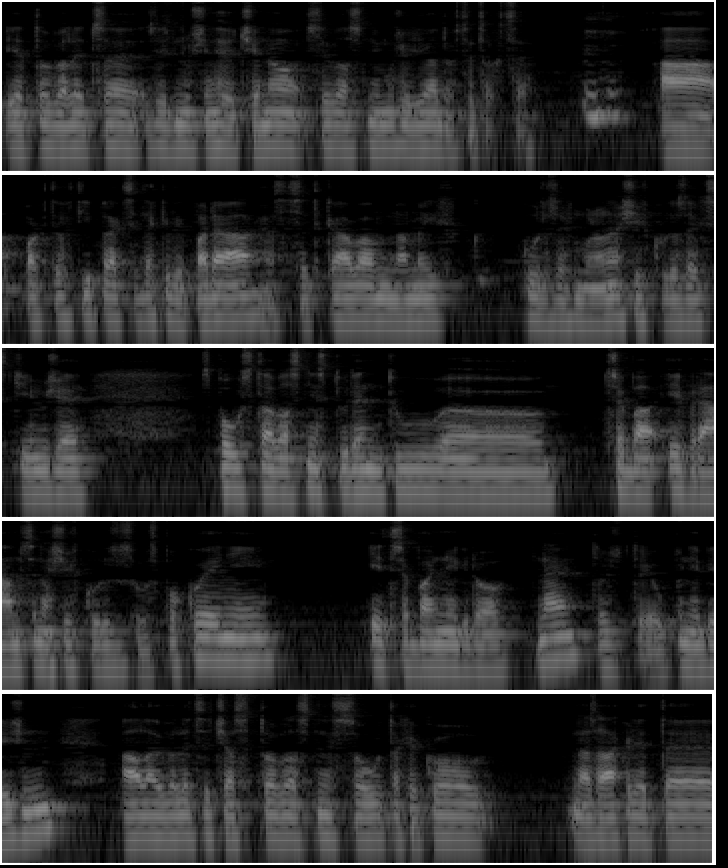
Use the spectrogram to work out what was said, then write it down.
je to velice zjednodušeně řečeno, si vlastně může dělat, kdo chce, co chce. Mm-hmm. A pak to v té praxi taky vypadá. Já se setkávám na mých kurzech, na našich kurzech s tím, že spousta vlastně studentů eh, třeba i v rámci našich kurzů jsou spokojeni, i třeba někdo ne, to, to je úplně běžný, ale velice často vlastně jsou tak jako na základě té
